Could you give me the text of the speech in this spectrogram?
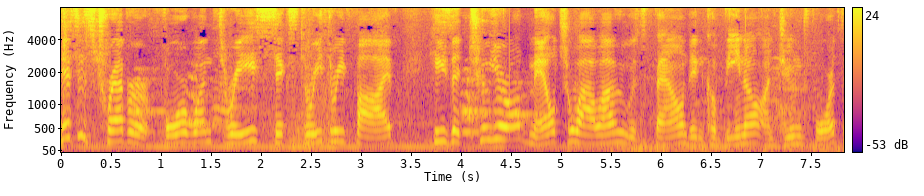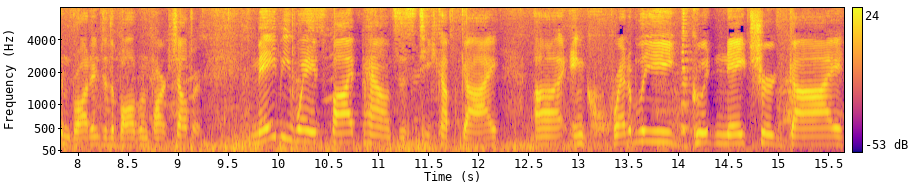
This is Trevor, 413-6335. He's a two-year-old male Chihuahua who was found in Covina on June 4th and brought into the Baldwin Park shelter. Maybe weighs five pounds, this teacup guy. Uh, incredibly good-natured guy,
